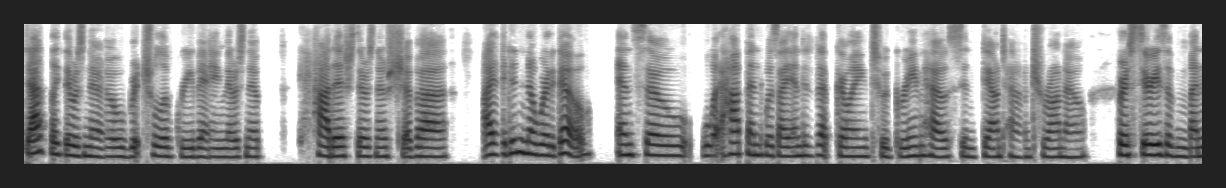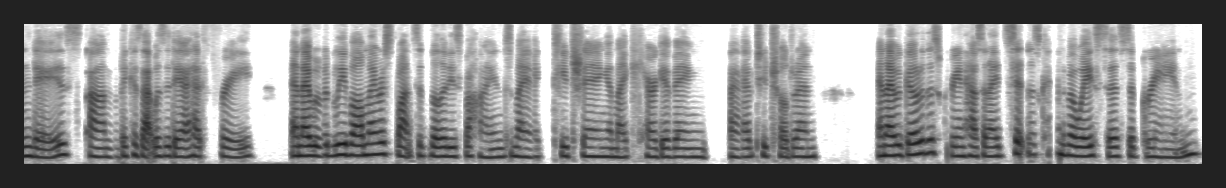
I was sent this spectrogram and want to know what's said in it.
death. Like there was no ritual of grieving, there was no Kaddish, there was no Shiva. I didn't know where to go. And so what happened was I ended up going to a greenhouse in downtown Toronto for a series of Mondays um, because that was the day I had free. And I would leave all my responsibilities behind, my teaching and my caregiving. I have two children. And I would go to this greenhouse and I'd sit in this kind of oasis of green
